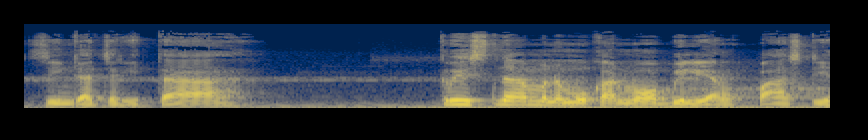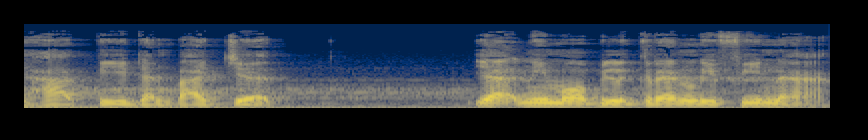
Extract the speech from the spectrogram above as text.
Singkat cerita, Krishna menemukan mobil yang pas di hati dan budget, yakni mobil Grand Livina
